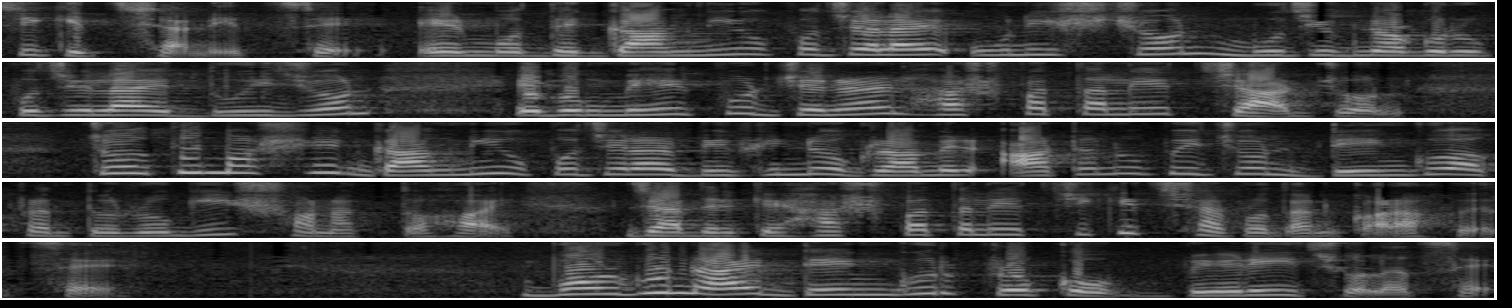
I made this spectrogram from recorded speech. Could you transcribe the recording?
চিকিৎসা নিচ্ছে। এর মধ্যে গাংনী উপজেলায় উনিশ জন, মুজিবনগর উপজেলায় দুই জন এবং মেহেরপুর জেনারেল হাসপাতালে চারজন চলতি মাসে গাংনী উপজেলার বিভিন্ন গ্রামের আটানব্বই জন ডেঙ্গু আক্রান্ত রোগী শনাক্ত হয়, যাদেরকে হাসপাতালে চিকিৎসা প্রদান করা হয়েছে। বরগুনায় ডেঙ্গুর প্রকোপ বেড়েই চলেছে।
